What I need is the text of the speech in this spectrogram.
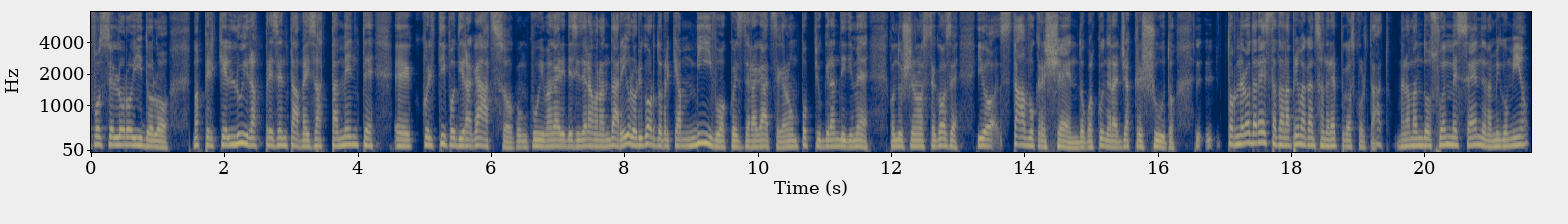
fosse il loro idolo, ma perché lui rappresentava esattamente eh, quel tipo di ragazzo con cui magari desideravano andare. Io lo ricordo perché ambivo a queste ragazze che erano un po' più grandi di me quando uscirono queste cose. Io stavo crescendo, qualcuno era già cresciuto. Tornerò da re è stata la prima canzone rap che ho ascoltato. Me la mandò su MSN un amico mio.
